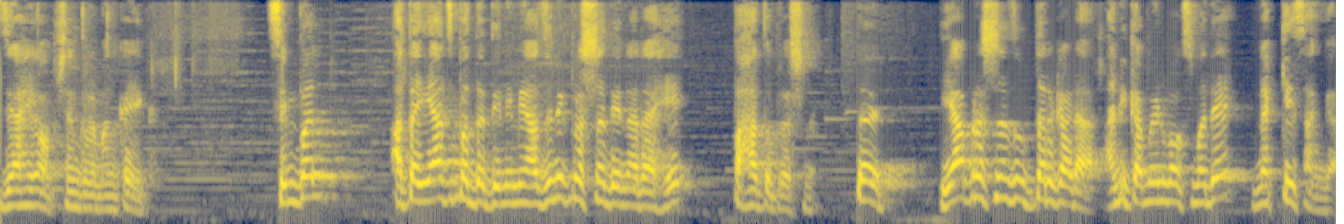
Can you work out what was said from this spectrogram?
जे आहे ऑप्शन क्रमांक एक. सिंपल आता याच पद्धतीने मी अजून एक प्रश्न देणार आहे. पाहतो प्रश्न. तर या प्रश्नाचं उत्तर काढा आणि कमेंट बॉक्समध्ये नक्की सांगा.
